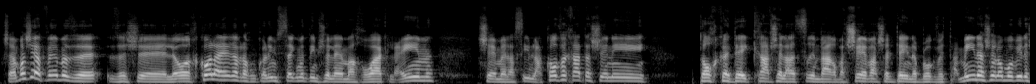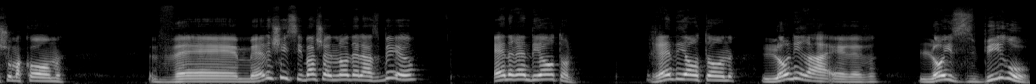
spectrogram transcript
עכשיו מה שיפה בזה זה שלאורך כל הערב אנחנו מקבלים סגמנטים שלהם מאחורי הקלעים שהם מנסים לעקוף אחד את השני תוך כדי קרב של ה-24-7 של דיינה ברוק וטמינה שלא מוביל לשום מקום ומאיזושהי סיבה שאני לא יודע להסביר אין רנדי אורטון רנדי אורטון לא נראה הערב לא הסבירו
